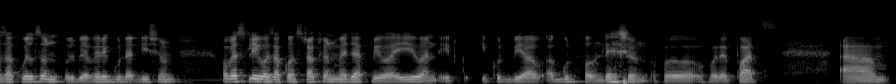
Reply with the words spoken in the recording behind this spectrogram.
Zach Wilson will be a very good addition. Obviously, he was a construction major at BYU, and it it could be a, a good foundation for for the Pats. Um,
